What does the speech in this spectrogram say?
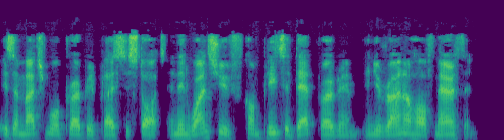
is a much more appropriate place to start. And then once you've completed that program and you've run a half marathon,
